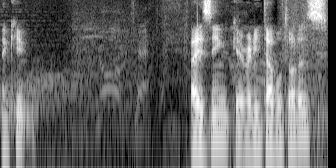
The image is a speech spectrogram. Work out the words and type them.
Thank you. Phasing, get ready, double dotters.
